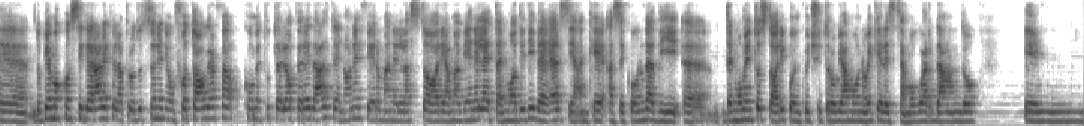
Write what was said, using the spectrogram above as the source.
eh, dobbiamo considerare che la produzione di un fotografo, come tutte le opere d'arte, non è ferma nella storia, ma viene letta in modi diversi anche a seconda di, eh, del momento storico in cui ci troviamo noi che le stiamo guardando. E, ehm,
